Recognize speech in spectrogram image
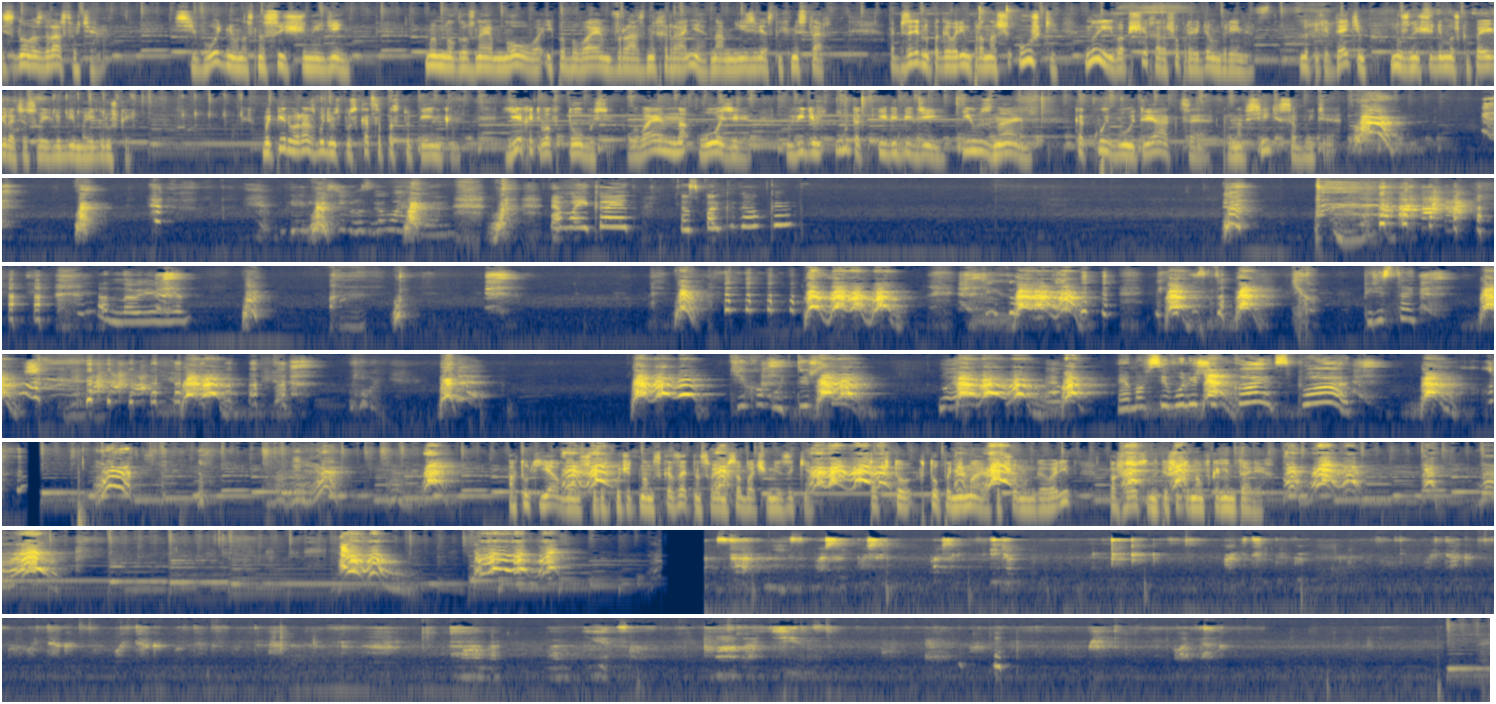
Снова здравствуйте. Сегодня у нас насыщенный день. Мы много узнаем нового и побываем в разных ранее нам неизвестных местах. Обязательно поговорим про наши ушки, ну и вообще хорошо проведем время. Но перед этим нужно еще немножко поиграть со своей любимой игрушкой. Мы первый раз будем спускаться по ступенькам, ехать в автобусе, бываем на озере, увидим уток и лебедей и узнаем, какой будет реакция на все эти события. А маякает, а гавкает. Одновременно. Перестань. Перестань. Будь, ты что? Ну, Эмма, Эмма, Эмма всего лишь икает, спать. А тут явно что-то хочет нам сказать на своем собачьем языке. Так что, кто понимает, о чем он говорит, пожалуйста, напишите нам в комментариях.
